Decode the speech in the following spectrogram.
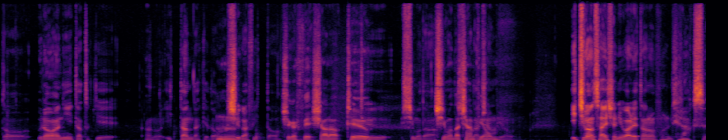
と浦和にいた時あの行ったんだけど、うん。シュガーフィット。Sugar Fit, shout out と to いう下田下田チャンピオン。一番最初に言われたのはリラックス、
